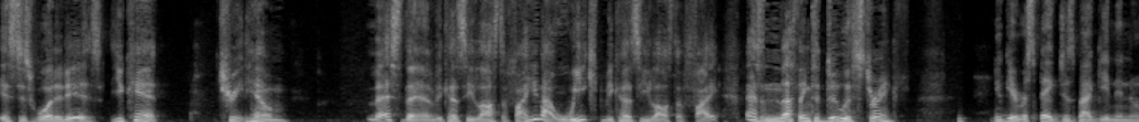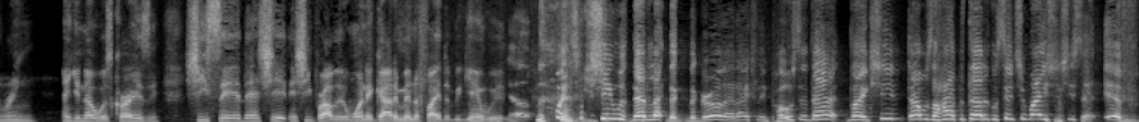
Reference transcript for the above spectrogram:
it's just what it is. You can't treat him less than because he lost a fight. He's not weak because he lost a fight. That has nothing to do with strength. You get respect just by getting in the ring. And you know what's crazy? She said that shit, and she probably the one that got him in the fight to begin with. Yep. But she was that like the, the girl that actually posted that, like she that was a hypothetical situation. She said, if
